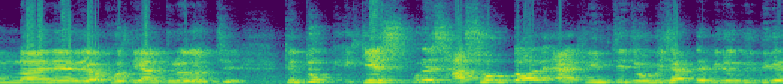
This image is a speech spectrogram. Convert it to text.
উন্নয়নের খতিয়ান তুলে ধরছে। কিন্তু কেশপুরে শাসক দল এক ইঞ্চি জমি ছাড়তে বিরোধী দিকে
